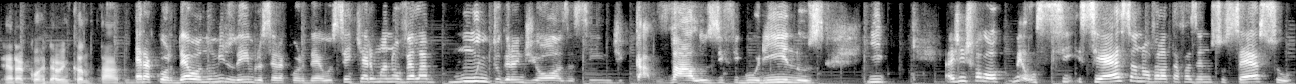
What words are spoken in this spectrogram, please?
Era Cordel Encantado. Né? Era Cordel, eu não me lembro se era Cordel, eu sei que era uma novela muito grandiosa, assim, de cavalos e figurinos, e a gente falou, meu, se, se essa novela tá fazendo sucesso,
